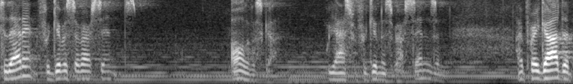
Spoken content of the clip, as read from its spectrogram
to that end, forgive us of our sins. All of us, God. We ask for forgiveness of our sins. And I pray, God, that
